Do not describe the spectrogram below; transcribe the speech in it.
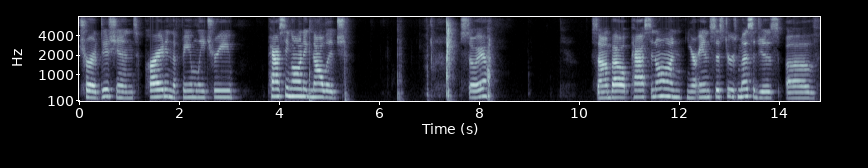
traditions. Pride in the family tree. Passing on acknowledge so, yeah. Something about passing on your ancestors' messages of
